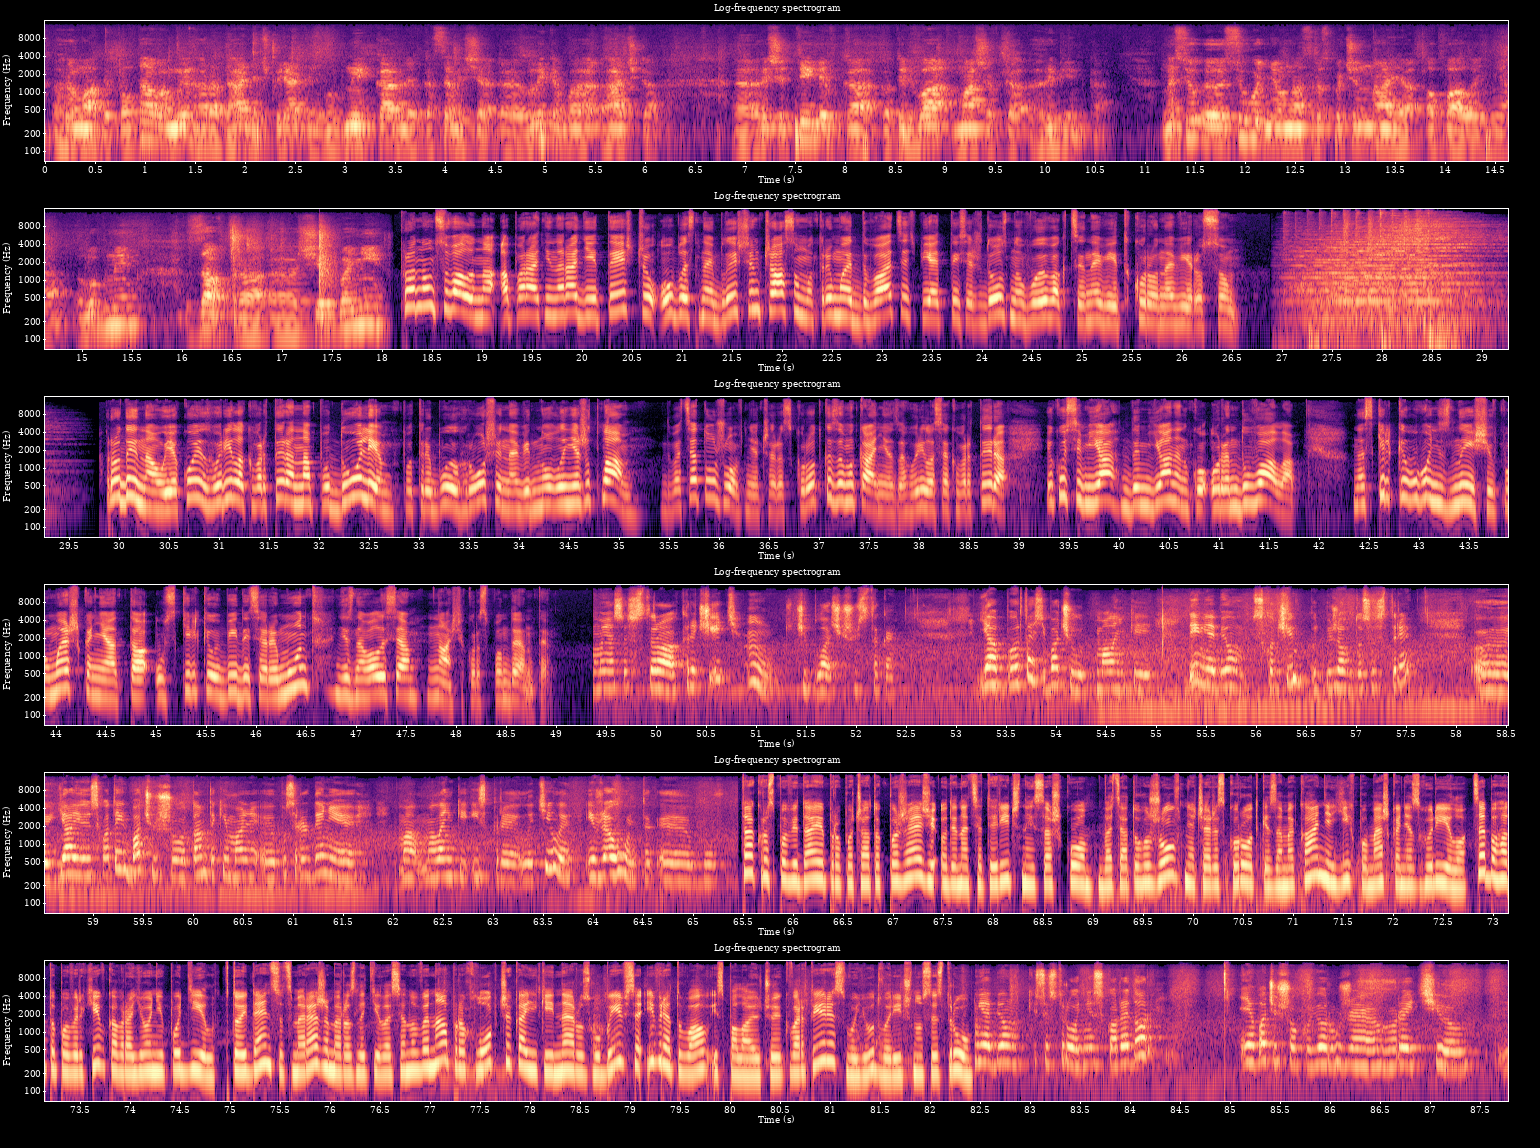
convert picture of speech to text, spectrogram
громади Полтава, Миргород, Гадяч, Пірятин, Лубник, Карлівка, селище е, Велика Багачка, е, Решетилівка, Котельва, Машівка, Гребінка. На е, сьогодні у нас розпочинає опалення Лубник, завтра Щербані, Проанонсували на апаратній нараді те, що область найближчим часом отримає 25 тисяч доз нової вакцини від коронавірусу. Родина, у якої згоріла квартира на Подолі, потребує грошей на відновлення житла. 20 жовтня через коротке замикання загорілася квартира, яку сім'я Дем'яненко орендувала. Наскільки вогонь знищив помешкання та у скільки обійдеться ремонт, дізнавалися наші кореспонденти. Моя сестра кричить, ну чи плаче, щось таке. Я повертаюся і бачу маленький дим, я бігом скочив, підбіжав до сестри. Е, Я її схватив, бачу, що там такі е, посередині маленькі іскри летіли, і вже огонь так, е, був. Так розповідає про початок пожежі 11-річний Сашко. 20 жовтня через коротке замикання їх помешкання згоріло. Це багатоповерхівка в районі Поділ. В той день соцмережами розлетілася новина про хлопчика, який не розгубився і врятував із палаючої квартири свою дворічну сестру. Я бігом сестру одніс коридор. Я бачу, що ковер вже горить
